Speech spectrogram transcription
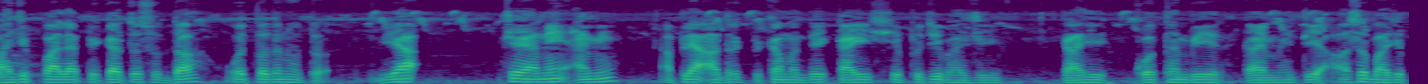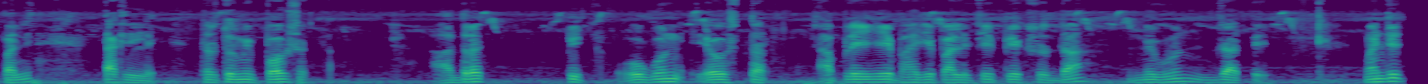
भाजीपाला पिकाचं सुद्धा उत्पादन होतं. याच्या याने आम्ही आपल्या अद्रक पिकामध्ये काही शेपूची भाजी काही कोथिंबीर काय माहिती असं भाजीपाले टाकलेले तर तुम्ही पाहू शकता अद्रक पीक उगून येऊस्तर आपले हे भाजीपाल्याचे पीकसुद्धा निघून जाते. म्हणजेच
